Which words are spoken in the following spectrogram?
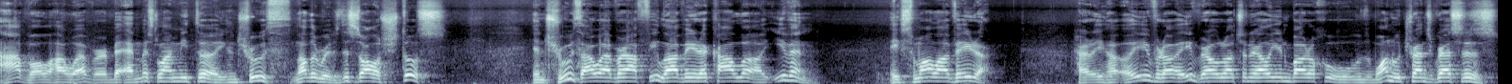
Aval, however, be'emes in truth, in other words, this is all shtus. In truth, however, afil avera kala, even a small avera. One who transgresses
